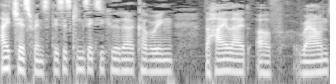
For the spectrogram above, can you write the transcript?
Hi chess friends, this is King's Executor covering the highlight of round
